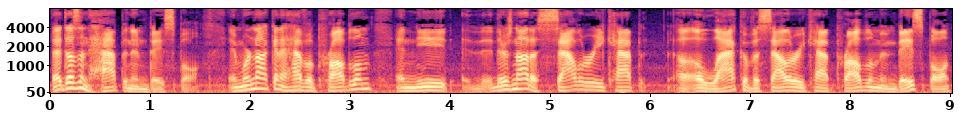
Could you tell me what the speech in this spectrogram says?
that doesn't happen in baseball. And we're not going to have a problem and need, there's not a salary cap a lack of a salary cap problem in baseball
